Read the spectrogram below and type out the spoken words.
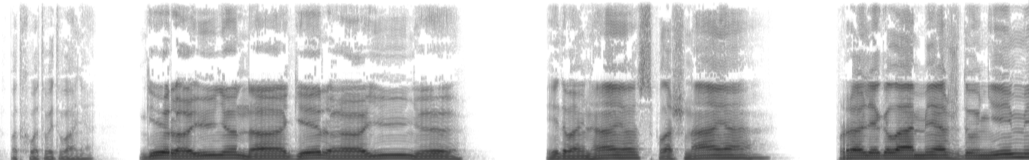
— подхватывает Ваня. «Героиня на героине». И двойная сплошная пролегла между ними.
